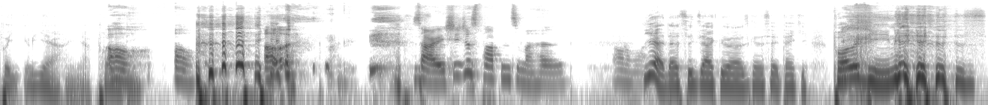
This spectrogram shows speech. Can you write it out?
But yeah, yeah. Paula Oh. Oh. oh. Sorry, she just popped into my head. I don't know why. Yeah, that's exactly what I was gonna say. Thank you. Paula Deen is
